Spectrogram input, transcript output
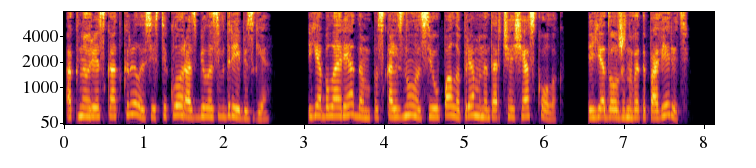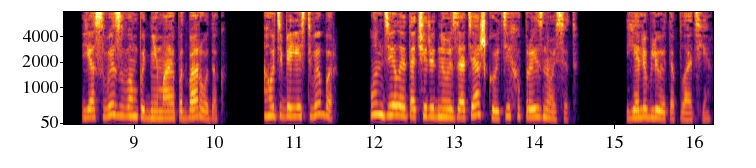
Окно резко открылось, и стекло разбилось в дребезги. Я была рядом, поскользнулась и упала прямо на торчащий осколок. И я должен в это поверить? Я с вызовом поднимаю подбородок. «А у тебя есть выбор?» Он делает очередную затяжку и тихо произносит. «Я люблю это платье».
